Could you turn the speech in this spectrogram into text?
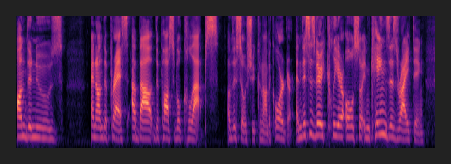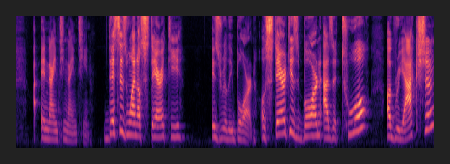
on the news and on the press about the possible collapse of the socio-economic order. And this is very clear also in Keynes's writing uh, in 1919. This is when austerity is really born. Austerity is born as a tool of reaction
